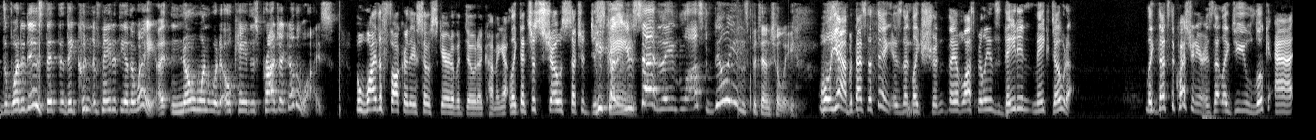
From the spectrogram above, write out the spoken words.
what it is. That they couldn't have made it the other way. Uh, no one would okay this project otherwise. But why the fuck are they so scared of a Dota coming out? Like that just shows such a disdain. Because you said they've lost billions potentially. Well, yeah, but that's the thing is that like shouldn't they have lost billions? They didn't make Dota. Like that's the question here is that like do you look at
